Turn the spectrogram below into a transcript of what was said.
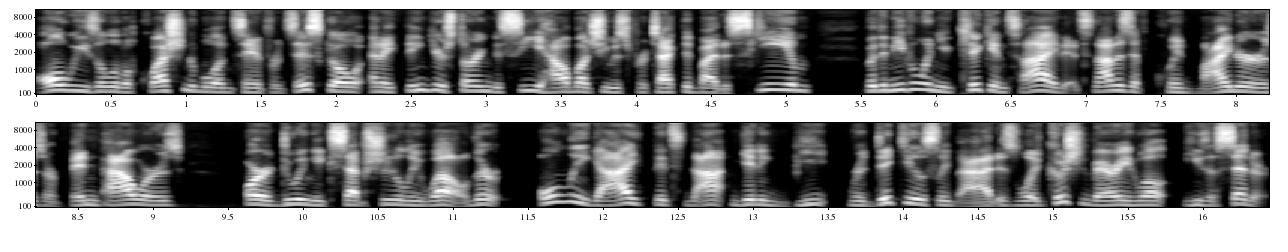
always a little questionable in San Francisco. And I think you're starting to see how much he was protected by the scheme. But then, even when you kick inside, it's not as if Quinn Meinerz or Ben Powers are doing exceptionally well. Their only guy that's not getting beat ridiculously bad is Lloyd Cushenberry. And, well, he's a center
